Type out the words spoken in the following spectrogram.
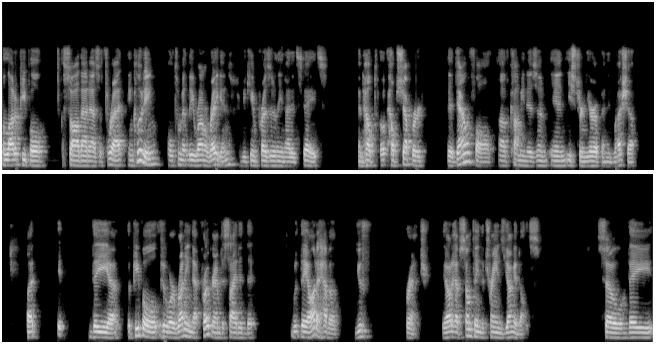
a lot of people saw that as a threat, including ultimately Ronald Reagan, who became president of the United States and helped uh, help shepherd the downfall of communism in Eastern Europe and in Russia. But the uh, the people who were running that program decided that they ought to have a youth branch. They ought to have something that trains young adults. So they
